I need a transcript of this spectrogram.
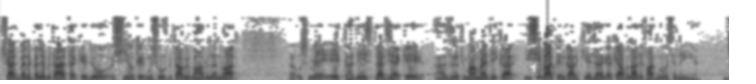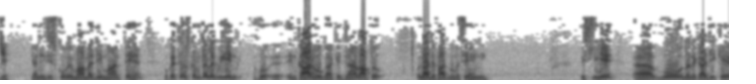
شاید میں نے پہلے بتایا تھا کہ جو شیوں کی ایک مشہور کتاب ہے بہار الانوار اس میں ایک حدیث درج ہے کہ حضرت امام مہدی کا اسی بات پہ انکار کیا جائے گا کہ آپ اولاد فاطمہ میں سے نہیں ہیں۔ جی۔ یعنی جس کو وہ امام مہدی مانتے ہیں وہ کہتے ہیں اس کے متعلق بھی یہ انکار ہوگا کہ جناب آپ تو اولاد فاطمہ میں سے ہیں نہیں۔ اس لیے وہ انہوں نے کہا جی کہ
